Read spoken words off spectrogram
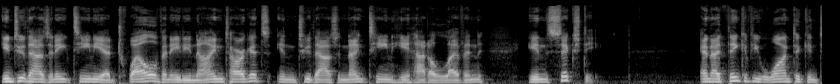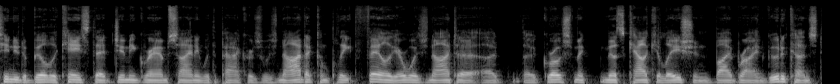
In 2018, he had 12 and 89 targets. In 2019, he had 11 in 60. And I think if you want to continue to build a case that Jimmy Graham signing with the Packers was not a complete failure, was not a, a, a gross miscalculation by Brian Gutekunst,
